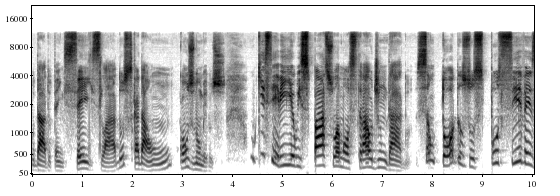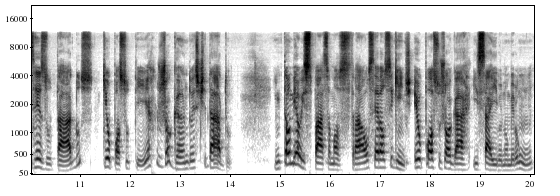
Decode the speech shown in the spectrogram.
O dado tem seis lados, cada um com os números. O que seria o espaço amostral de um dado? São todos os possíveis resultados que eu posso ter jogando este dado. Então, meu espaço amostral será o seguinte, eu posso jogar e sair o número 1,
